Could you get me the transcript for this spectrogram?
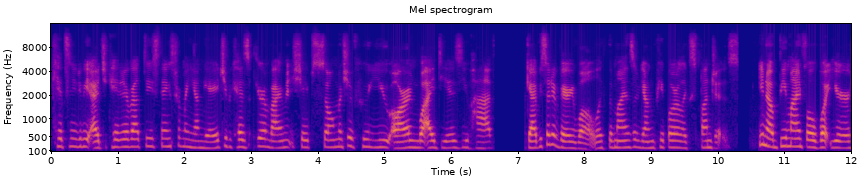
Kids need to be educated about these things from a young age because your environment shapes so much of who you are and what ideas you have. Gabby said it very well. Like the minds of young people are like sponges. You know, be mindful of what you're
